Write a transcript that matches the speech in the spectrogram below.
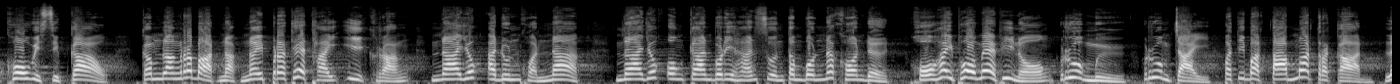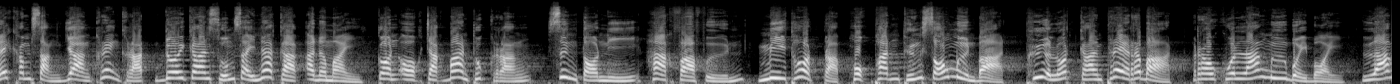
คโควิด -19 กำลังระบาดหนักในประเทศไทยอีกครั้ง นายกอดุลขวัญนาค นายกองค์การบริหารส่วนตำบลนครเดิดขอให้พ่อแม่พี่น้อง ร่วมมือ ร่วมใจ ปฏิบัติตามมาตรการ และคำสั่งอย่างเคร่งครัด โดยการสวมใส่หน้ากากอนามัย ก่อนออกจากบ้านทุกครั้ง ซึ่งตอนนี้หากฝ่าฝืน มีโทษปรับ 6,000 ถึง 20,000 บาท เพื่อลดการแพร่ระบาด เราควรล้างมือบ่อยๆ ล้าง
